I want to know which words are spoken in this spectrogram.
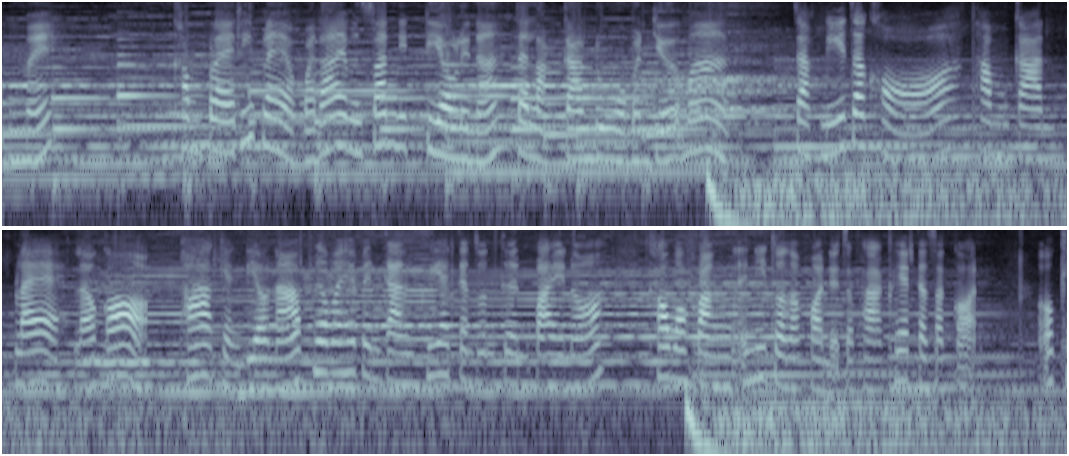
เห็นไหมคำแปลที่แปลออกมาได้มันสั้นนิดเดียวเลยนะ แต่หลักการดูมันเยอะมาก จากนี้จะขอทำการแปลแล้วก็ภาคอย่างเดียวนะ เพื่อไม่ให้เป็นการเครียดกันจนเกินไปเนาะเข้ามาฟังไอ้นี่ตัวละครเดี๋ยวจะพาเครียดกันสักก่อน โอเค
